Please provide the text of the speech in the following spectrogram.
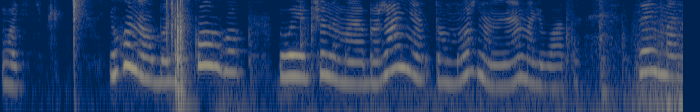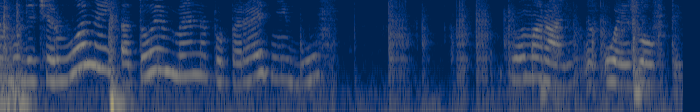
Ось. Його не обов'язково ви якщо немає бажання, то можна не малювати. Цей в мене буде червоний, а той в мене попередній був помаранчевий. Ой, жовтий.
